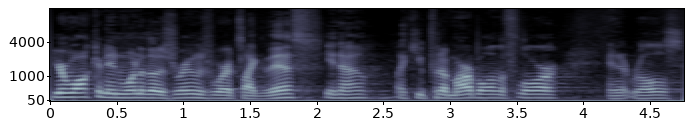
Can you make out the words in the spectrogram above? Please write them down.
you're walking in one of those rooms where it's like this, you know, like you put a marble on the floor and it rolls.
